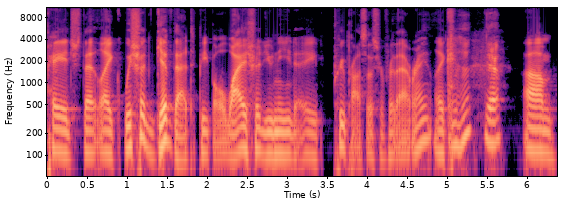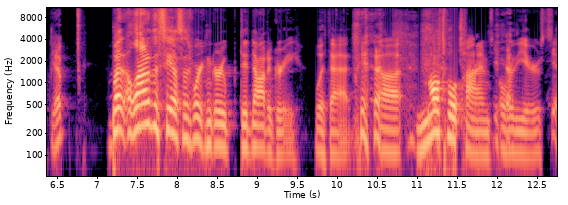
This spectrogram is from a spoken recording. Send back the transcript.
page that, like, we should give that to people. Why should you need a preprocessor for that, right? Like, Mhm, Yeah. um, Yep. but a lot of the CSS working group did not agree with that uh, multiple times Yeah. over the years. Yeah.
